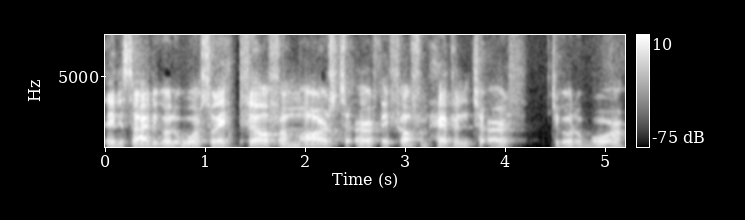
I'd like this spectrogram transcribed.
They decided to go to war. So they fell from Mars to Earth. They fell from heaven to Earth to go to war,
